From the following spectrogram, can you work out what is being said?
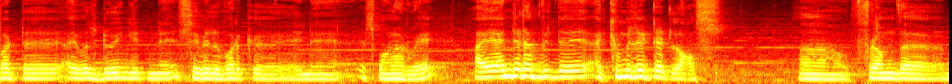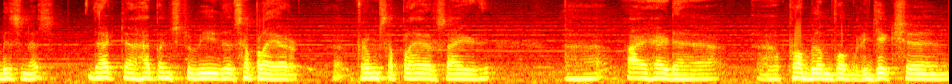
But I was doing it in a civil work in a smaller way I ended up with the accumulated loss uh, from the business. That uh, happens to be the supplier. Uh, from supplier side, uh, I had a, a, problem from rejection,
